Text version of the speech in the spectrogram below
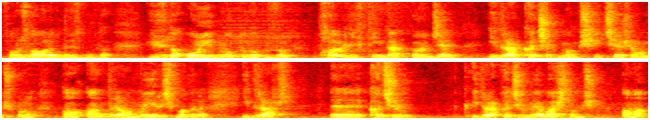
Sonucuna varabiliriz burada. %17.9'u powerliftingden önce idrar kaçırmamış, hiç yaşamamış bunu ama antrenman ve yarışmaları idrar e, kaçır idrar kaçırmaya başlamış. Ama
